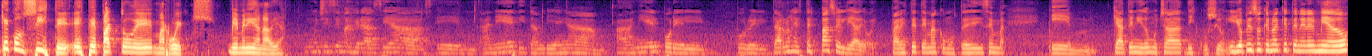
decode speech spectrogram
qué consiste este pacto de Marruecos. Bienvenida, Nadia. Muchísimas gracias, eh, Anet, y también a, a, Daniel por el, por el darnos este espacio el día de hoy para este tema, como ustedes dicen. Eh, que ha tenido mucha discusión. Y yo pienso que no hay que tener el miedo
